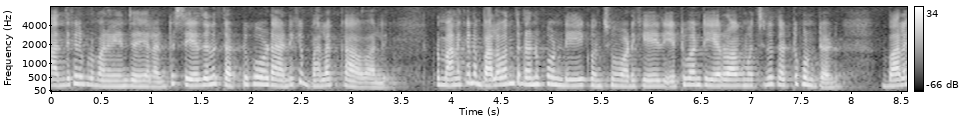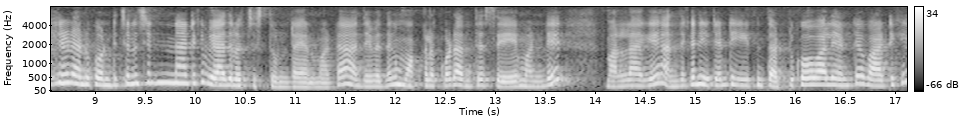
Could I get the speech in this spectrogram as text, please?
అందుకని ఇప్పుడు మనం ఏం చేయాలంటే సీజన్ తట్టుకోవడానికి బలం కావాలి. ఇప్పుడు మనకైనా బలవంతుడు అనుకోండి కొంచెం వాడికి ఎటువంటి ఏ రోగం వచ్చినా తట్టుకుంటాడు. బలహీనుడు అనుకోండి చిన్న చిన్నటికి వ్యాధులు వచ్చేస్తూ ఉంటాయి అనమాట అదేవిధంగా మొక్కలకు కూడా అంతే సేమ్ అండి. మళ్ళాగే అందుకని ఇటువంటి వీటిని తట్టుకోవాలి అంటే వాటికి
